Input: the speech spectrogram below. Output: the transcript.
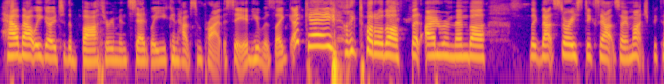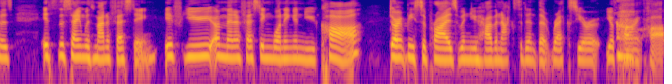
How about we go to the bathroom instead where you can have some privacy? And he was like, okay, like toddled off. But I remember like that story sticks out so much because it's the same with manifesting. If you are manifesting wanting a new car, don't be surprised when you have an accident that wrecks your your current car.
